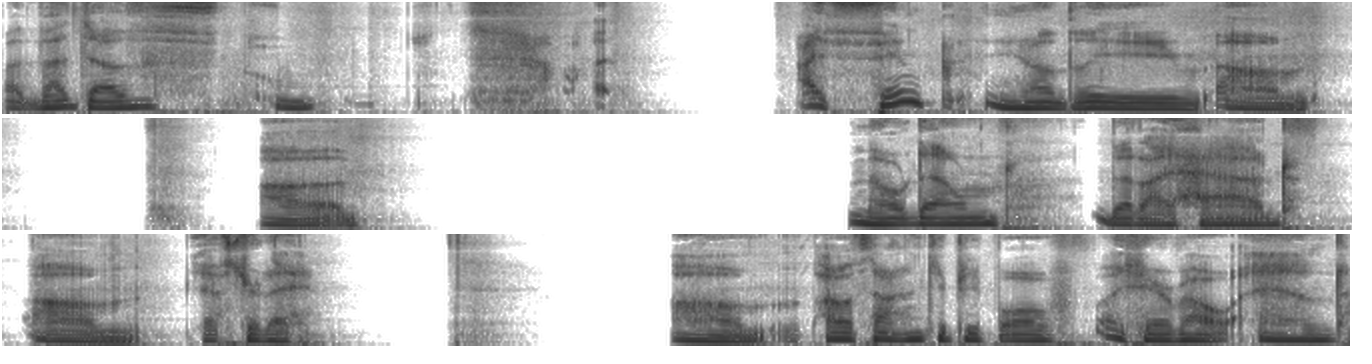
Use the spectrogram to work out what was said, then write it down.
but that does. I think, you know, the um, uh, meltdown that I had um, yesterday. Um, I was talking to people I care about, and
